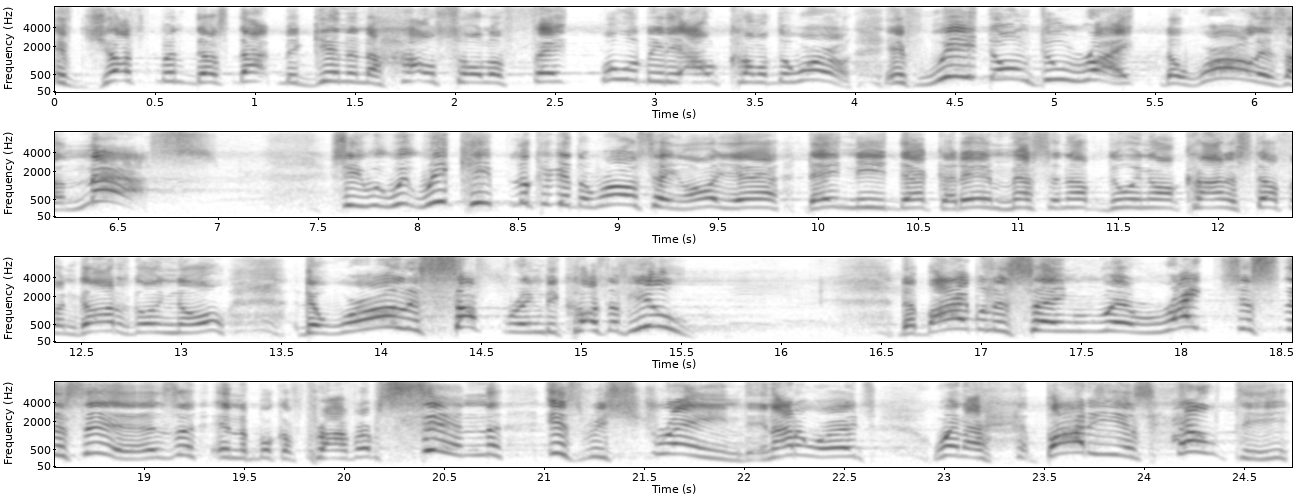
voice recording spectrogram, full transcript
if judgment does not begin in the household of faith, what will be the outcome of the world? If we don't do right, the world is a mess. See, we, we keep looking at the world saying, oh, yeah, they need that because they're messing up, doing all kind of stuff. And God is going, no, the world is suffering because of you. The Bible is saying where righteousness is in the book of Proverbs, sin is restrained. In other words, when a body is healthy,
